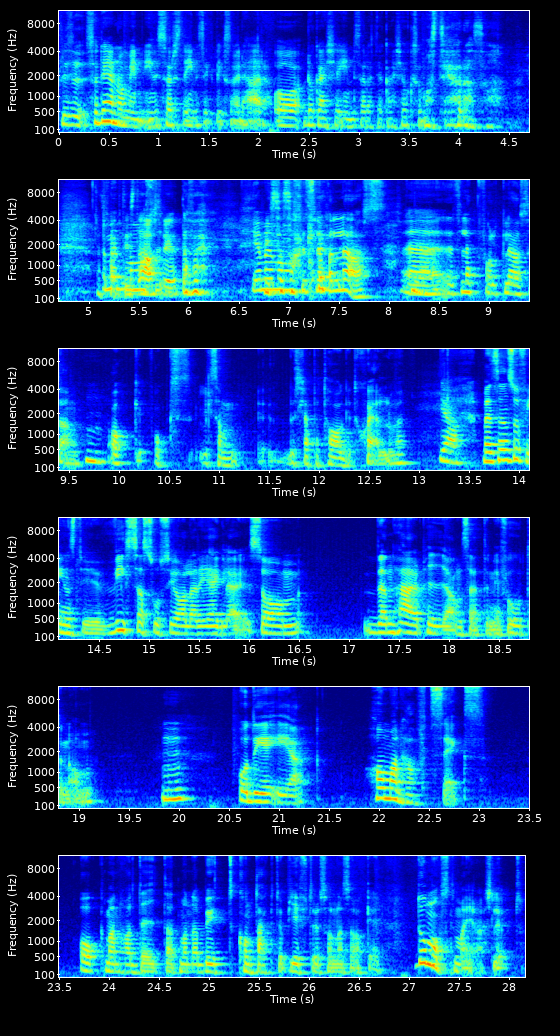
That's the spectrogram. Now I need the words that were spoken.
Precis. Så det är nog min in, största insikt liksom i det här. Och då kanske jag inser att jag kanske också måste göra så. Att Ja, faktiskt måste- avsluta. För, Ja, men man måste släppa lös. Eh, släpp folk lösa. Mm. Och, och liksom eh, släppa taget själv. ja. Men sen så finns det ju vissa sociala regler som den här pian sätter ner foten om. Mm. Och det är, har man haft sex och man har dejtat, man har bytt kontaktuppgifter och sådana saker. Då måste man göra slut.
